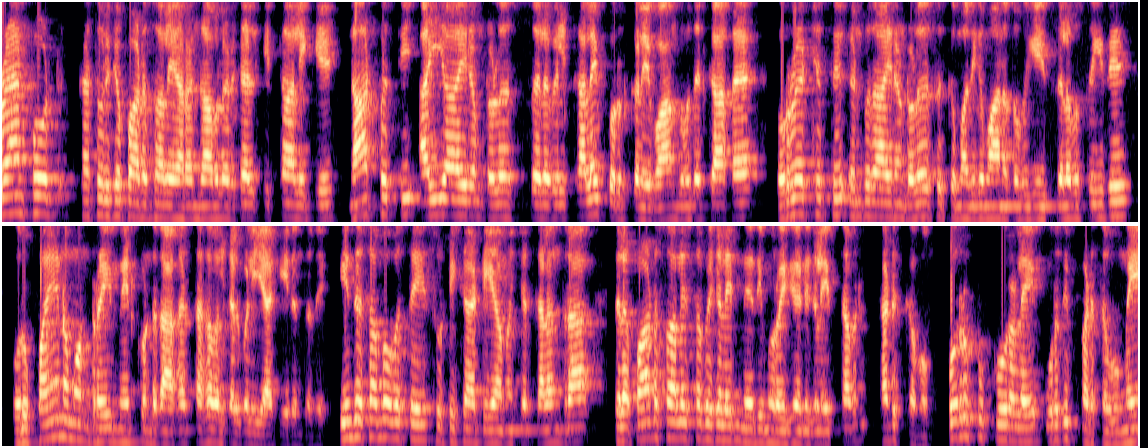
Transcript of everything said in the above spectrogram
பிரான்ஃபோர்ட் கத்தோலிக்க பாடசாலை அறங்காவலர்கள் இத்தாலிக்கு நாற்பத்தி ஐயாயிரம் டாலர் செலவில் கலைப்பொருட்களை வாங்குவதற்காக ஒரு லட்சத்து எண்பதாயிரம் டாலர்ஸுக்கும் அதிகமான தொகையை செலவு செய்து ஒரு பயணம் ஒன்றை மேற்கொண்டதாக தகவல்கள் வெளியாகி இருந்தது. இந்த சம்பவத்தை சுட்டிக்காட்டிய அமைச்சர் கலந்திரா சில பாடசாலை சபைகளின் நெறிமுறைகேடுகளை தவிர தடுக்கவும் பொறுப்பு கூறலை உறுதிப்படுத்தவுமே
